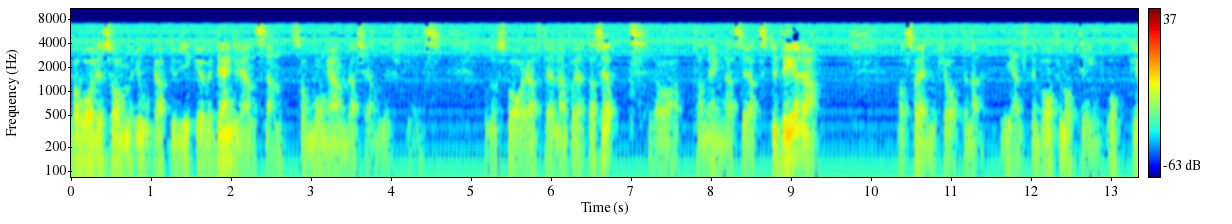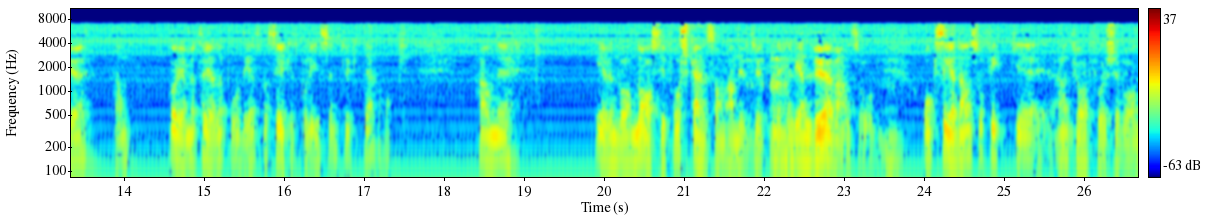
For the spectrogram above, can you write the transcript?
vad var det som gjorde att du gick över den gränsen som många andra känner finns? Och då svarar Stellan på detta sätt. Ja, att han ägnar sig att studera vad Sverigedemokraterna egentligen var för någonting. Och eh, han börjar med att ta reda på dels vad säkerhetspolisen tyckte och han eh, även var naziforskaren som han uttryckte det, mm. Helene Löv ansåg. Mm. Och sedan så fick eh, han klart för sig vad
